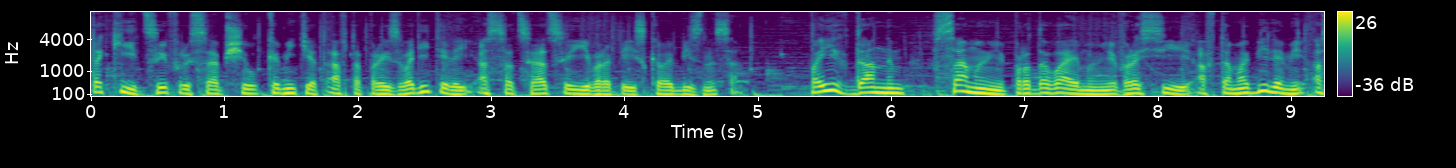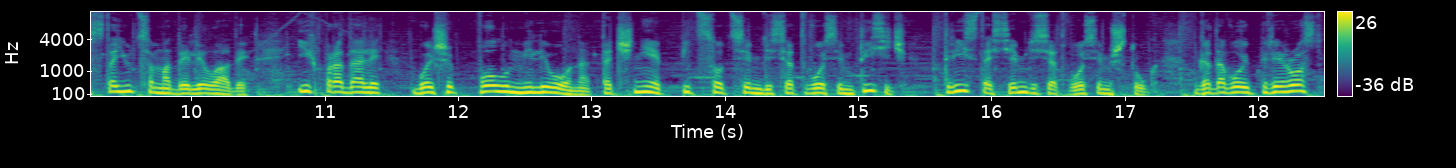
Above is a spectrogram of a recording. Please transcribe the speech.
Такие цифры сообщил Комитет автопроизводителей Ассоциации европейского бизнеса. По их данным, самыми продаваемыми в России автомобилями остаются модели «Лады». Их продали больше полумиллиона, точнее 578 тысяч 378 штук. Годовой прирост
